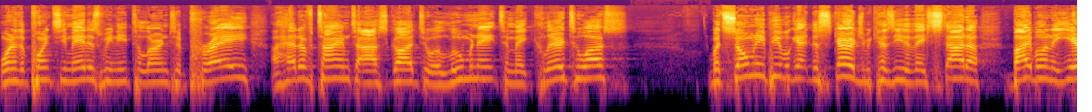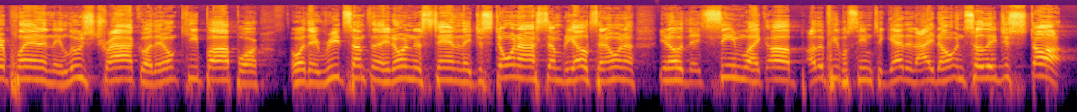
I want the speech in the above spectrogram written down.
One of the points he made is we need to learn to pray ahead of time, to ask God to illuminate, to make clear to us. But so many people get discouraged because either they start a Bible in a year plan and they lose track, or they don't keep up, or or they read something they don't understand and they just don't want to ask somebody else. They don't want to, you know, they seem like, oh, other people seem to get it, I don't, and so they just stop.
